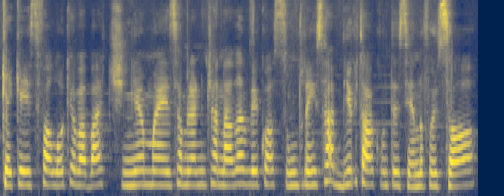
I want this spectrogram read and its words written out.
que a Casey falou que a babá tinha, mas essa mulher não tinha nada a ver com o assunto, nem sabia o que estava acontecendo, foi só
